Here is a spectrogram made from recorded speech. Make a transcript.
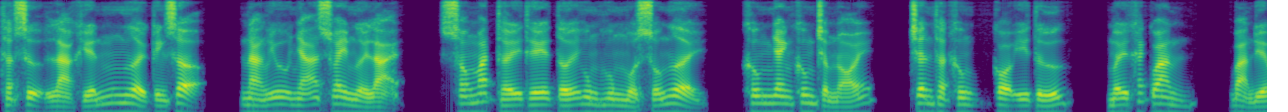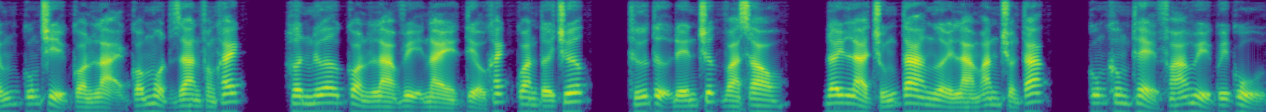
thật sự là khiến người kinh sợ, nàng lưu nhã xoay người lại, song mắt thấy thế tới hung hung một số người, không nhanh không chậm nói, chân thật không có ý tứ, mấy khách quan, bản điếm cũng chỉ còn lại có một gian phòng khách, hơn nữa còn là vị này tiểu khách quan tới trước, thứ tự đến trước và sau, đây là chúng ta người làm ăn chuẩn tắc, cũng không thể phá hủy quy củ,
